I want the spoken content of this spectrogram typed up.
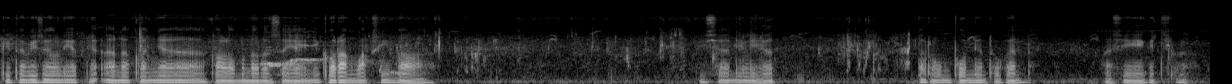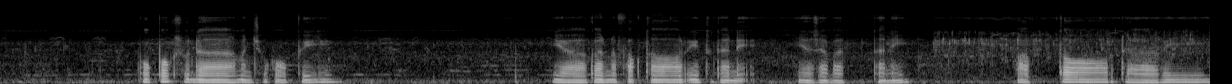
Kita bisa lihatnya anakannya kalau menurut saya ini kurang maksimal. Bisa dilihat rumpunnya tuh kan masih kecil. Pupuk sudah mencukupi ya karena faktor itu tadi. Ya sahabat tani faktor dari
